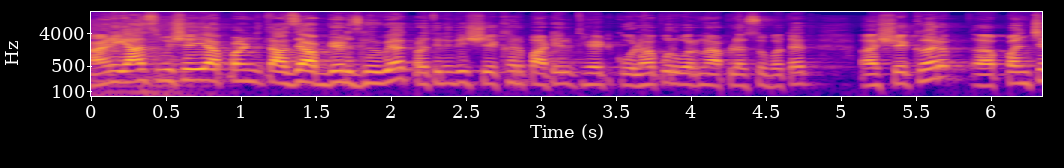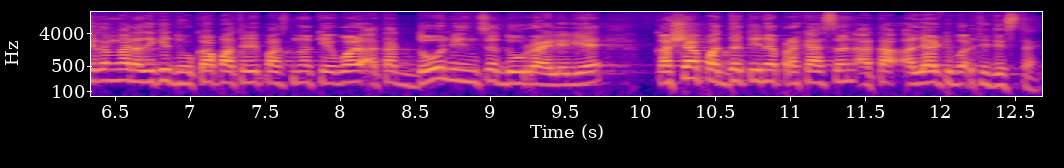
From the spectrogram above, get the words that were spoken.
आणि याच विषयी आपण ताजे अपडेट्स घेऊयात. प्रतिनिधी शेखर पाटील थेट कोल्हापूरवरनं आपल्यासोबत आहेत. शेखर पंचगंगा नदी की धोका पातळीपासून केवळ आता दोन इंच दूर राहिलेली आहे. कशा पद्धतीनं प्रशासन आता अलर्टवरती दिसत आहे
